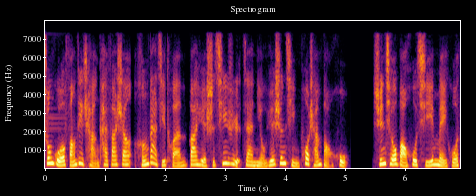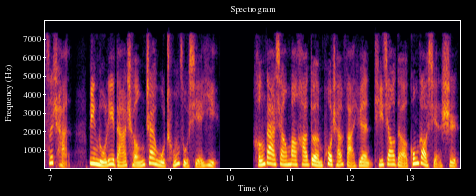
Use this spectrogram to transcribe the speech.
中国房地产开发商恒大集团八月十七日在纽约申请破产保护，寻求保护其美国资产，并努力达成债务重组协议。恒大向曼哈顿破产法院提交的公告显示，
